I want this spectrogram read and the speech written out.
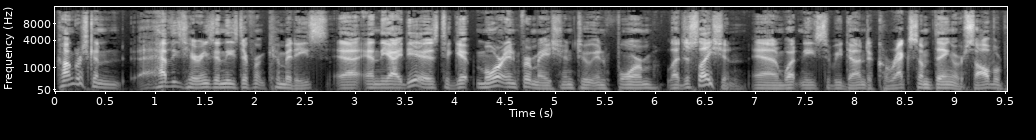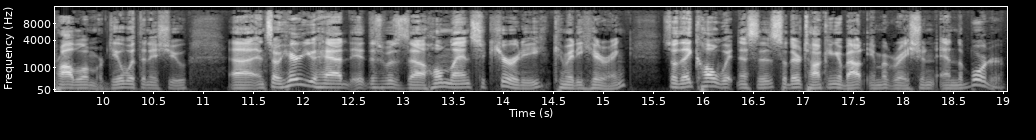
Congress can have these hearings in these different committees, uh, and the idea is to get more information to inform legislation and what needs to be done to correct something or solve a problem or deal with an issue. Uh, and so here you had this was a Homeland Security Committee hearing. So they call witnesses. So they're talking about immigration and the border.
